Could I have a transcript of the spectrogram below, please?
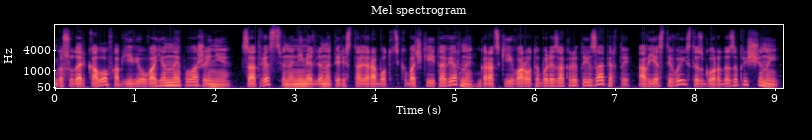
Государь Колов объявил военное положение. Соответственно, немедленно перестали работать кабачки и таверны, городские ворота были закрыты и заперты, а въезд и выезд из города запрещены.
